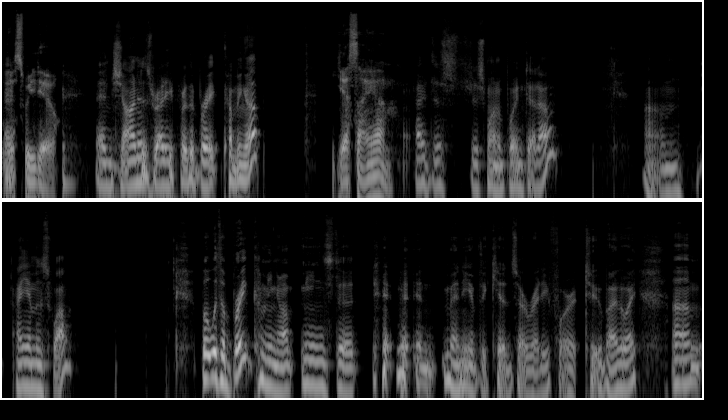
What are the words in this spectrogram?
Yes, we do. and Shawn is ready for the break coming up. Yes, I am. I just just want to point that out. Um, I am as well. But with a break coming up means that, and many of the kids are ready for it too. By the way, um,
